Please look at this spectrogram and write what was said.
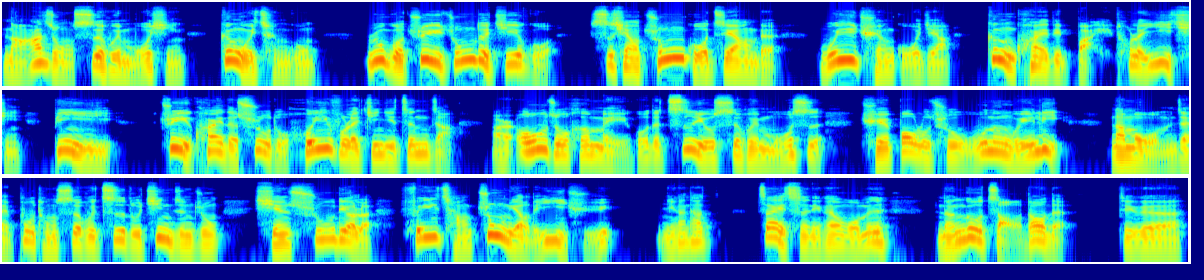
哪种社会模型更为成功。如果最终的结果是像中国这样的威权国家更快地摆脱了疫情，并以最快的速度恢复了经济增长，而欧洲和美国的自由社会模式却暴露出无能为力。”那么我们在不同社会制度竞争中，先输掉了非常重要的一局。你看他再次，你看我们能够找到的这个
